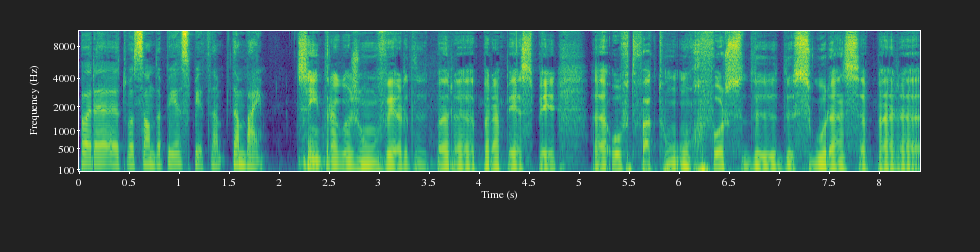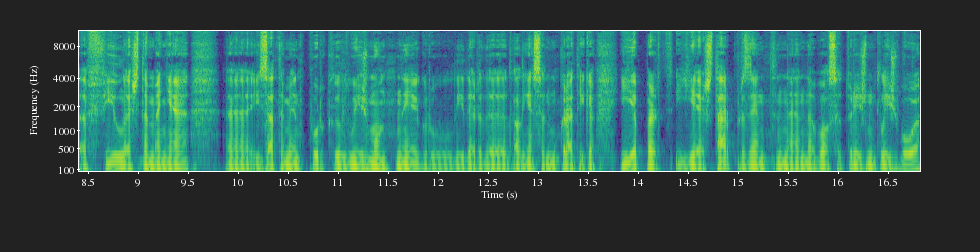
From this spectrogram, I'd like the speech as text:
para a atuação da PSP também. Sim, trago hoje um verde para, para a PSP. Uh, houve de facto um, um reforço de, de, segurança para a fila esta manhã, uh, exatamente porque Luís Montenegro, o líder da, da Aliança Democrática, ia, part, ia estar presente na, na, Bolsa Turismo de Lisboa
